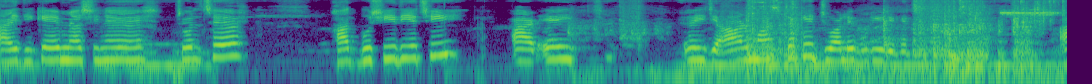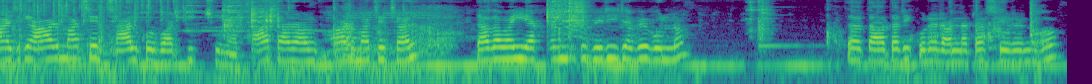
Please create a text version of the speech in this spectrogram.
আর এদিকে মেশিনে চলছে ভাত বসিয়ে দিয়েছি। আর এই এই যে আর মাছটাকে জলে বুড়িয়ে রেখেছি। আজকে আর মাছের ঝাল করব, আর কিচ্ছু না। ভাত আর আর- মাছের ঝাল। দাদাভাই একটার মধ্যে বেরিয়ে যাবে বলল তা তাড়াতাড়ি করে রান্নাটা সেরে নেব।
